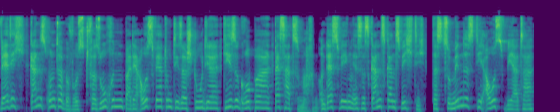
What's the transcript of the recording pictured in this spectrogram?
werde ich ganz unterbewusst versuchen, bei der Auswertung dieser Studie diese Gruppe besser zu machen. Und deswegen ist es ganz, ganz wichtig, dass zumindest die Auswerter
